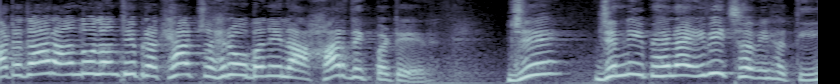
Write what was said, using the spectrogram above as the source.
પાટીદાર આંદોલનથી પ્રખ્યાત ચહેરો બનેલા હાર્દિક પટેલ, જે જેમની પહેલા એવી છવી હતી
